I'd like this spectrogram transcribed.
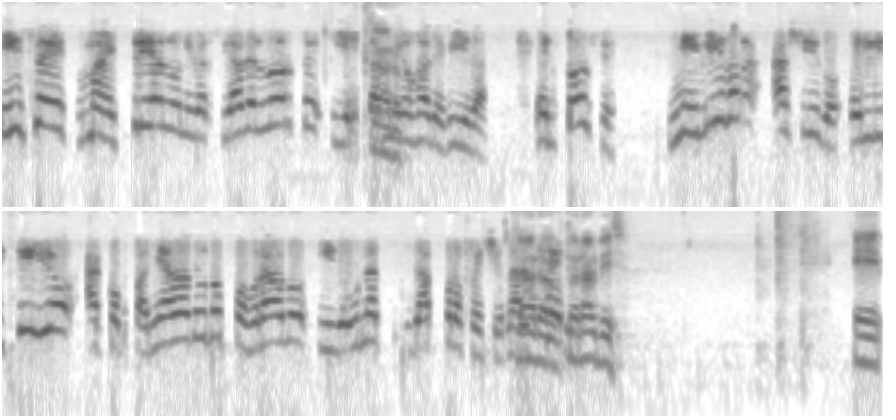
Hice maestría en la Universidad del Norte y está en mi hoja de vida. Entonces, mi vida ha sido el litigio acompañada de unos posgrados y de una actividad profesional. Claro, doctor Alvis. Eh,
